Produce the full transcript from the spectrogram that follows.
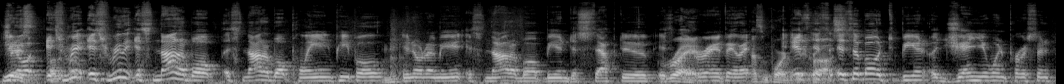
you know, it's re- it's really it's not about it's not about playing people. Mm-hmm. You know what I mean? It's not about being deceptive. It's, Right. Or anything like That's important It's, it's, it's about being a genuine person.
